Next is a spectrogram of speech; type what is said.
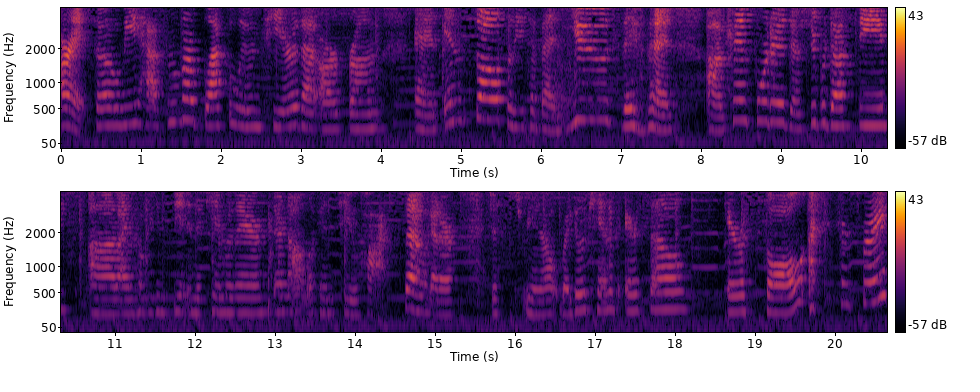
All right, so we have some of our black balloons here that are from an install. So these have been used, they've been um, transported. They're super dusty. Um, I hope you can see it in the camera there. They're not looking too hot. So we got our just, you know, regular can of aerosol, aerosol hairspray.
